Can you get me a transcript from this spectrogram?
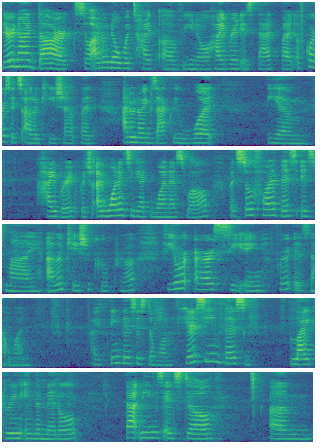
they're not dark so I don't know what type of you know hybrid is that but of course it's alocasia but I don't know exactly what the um, hybrid which I wanted to get one as well but so far this is my alocasia cuprea. If you are seeing where is that one? I think this is the one. You're seeing this light green in the middle that means it's still um,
